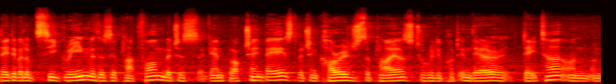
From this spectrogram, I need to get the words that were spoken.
they developed SiGREEN, which is a platform which is, again, blockchain-based, which encouraged suppliers to really put in their data on, on,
